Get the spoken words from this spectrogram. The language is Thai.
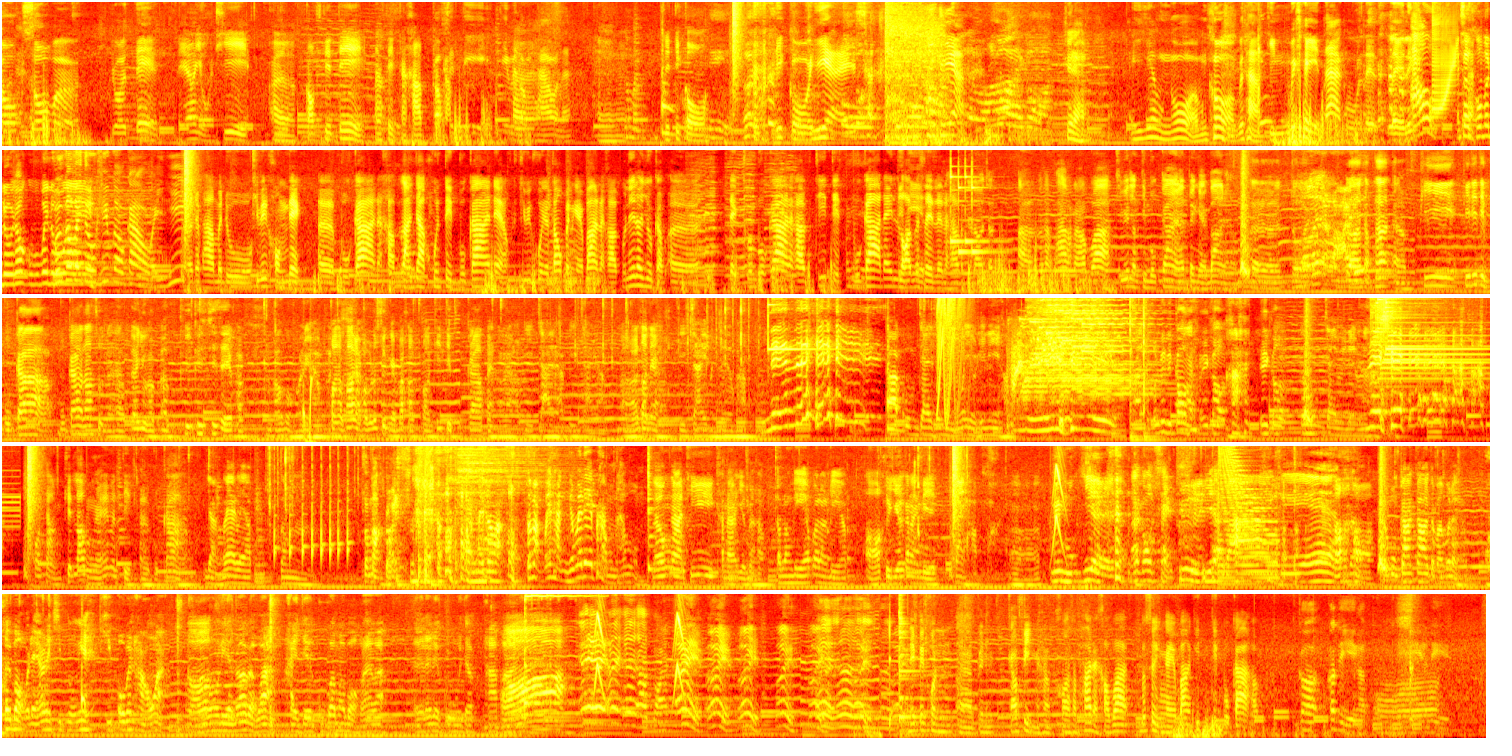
joke sober your dead นี่เราอยู่ที่เอ่อกอล์ฟซิตี้ลังสิตนะครับ Golf City ที่มันรองเท้าอะนะเอ่อซิตี้โกพี่โกเฮียไอ้สัสเฮียชื่ออะไรครับ ไอ้เฮียมึงโง่เหรอมึงโง่เหรอกูถามจริงไม่เคยเห็นหน้ากูเลยเลยเลย เอ้าเปิดคนมาดูช่องกูไม่รู้มึงก็ไปงดูคลิปเก่าๆไอ้เฮียเราจะพามาดูชีวิตของเด็กเอ่อบูก้านะครับหลังจากคุณติดบูก้าเนี่ยชีวิตคุณจะต้องเป็นไงบ้างนะครับวันนี้เราอยู่กับเอ่อเด็กทุนบูก้านะครับที่ติดบูก้าได้ร้อยเปอร์เซ็นต์เลยนะครับเดี๋ยวเราจะ อ่ามาสัมภาษณ์นะครับว่าชีวิตหลังติดบูก้านั้นเป็นไงบ้างนะครับ เอ่อโดยเราสัมภาษณ์เอ่อพี่พี่ที่ติดบูก้าบูก้าล่าสุดนะครับเราอยู่กับเอ่อพี่พี่พี่เซฟครับครับผมสวัสดีครับขอสัมภาษณ์หน่อยครับว่ารู้สึกไงบ้างครับตอนที่ติดบูก้าไปครั้งแรกครับดีใจครับดีใจครับ อ่าแล้วตอนเนี้ยครับดีใจเหมือนเดิมครับเน้นเน้ภาคภูมิใจเสมอว่าอยู่ที่นี่ครับไม่มีกล้องอะไม่มีกล้องไม่มีกล้อง ก็ภูมิใจเหมือนเดิมนะขอถามเค ล็ดลับยังไงให้มันติดเอ่อบูก้า อย่างแรกเลยครับ ต้องสมัครก่อน ยังไม่สมัคร สมัครไม่ทันก็ไม่ได้ทำครับผมแล้วงานที่คณะเยอะไหมครับ กำลังดีครับกำลังดีครับอ๋อคือเยอะกำลังดีใช่ครับอ๋อไม่มุกเฮียเลยแล้วก็แข่งชื่อเลยเฮียบ้าโอเคแล้วบูก้าเก้าจะมาเมื่อไหร่ครับ เคยบอกไปแล้วในคลิปนู้นไงคลิปโอเ n นเฮาส์อะอ๋อโรงเรียนว่าแบบว่าใครเจอกูก็มาบอกได้ว่า เออแล้วเดี๋ยวกูจะพาไปอ๋อเอ้ยเอ้ยเอ้ยเอาปล่อยเอ้ยเอ้ยเอ้ยเอ้ยเอ้ยเอ้ยเอ้ยนี่เป็นคนเอ่อเป็นกราฟิกนะครับ ขอสัมภาษณ์หน่อยครับว่ารู้สึกยังไงบ้างที่ติดบูก้าครับก็ก็ดีครับอ๋อดีก็ดี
